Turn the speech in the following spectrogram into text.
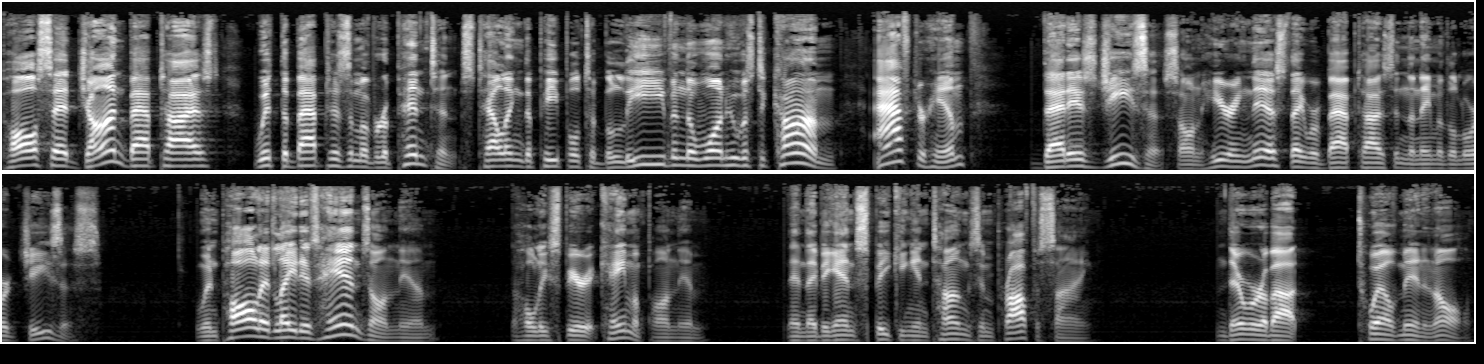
Paul said, John baptized with the baptism of repentance, telling the people to believe in the one who was to come after him, that is Jesus. On hearing this, they were baptized in the name of the Lord Jesus. When Paul had laid his hands on them, the Holy Spirit came upon them, and they began speaking in tongues and prophesying. There were about 12 men in all.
